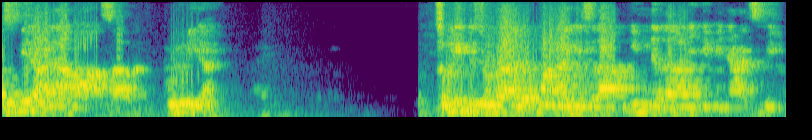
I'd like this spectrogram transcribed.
ஒஸ்பிராலாமா ஆசாவன் பொறுமையாக சொல்லிட்டு சொல்றாங்க லுக்மான் அலைஹிஸ்ஸலாம் இன்னதானிக்கு மின் அரசியல்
